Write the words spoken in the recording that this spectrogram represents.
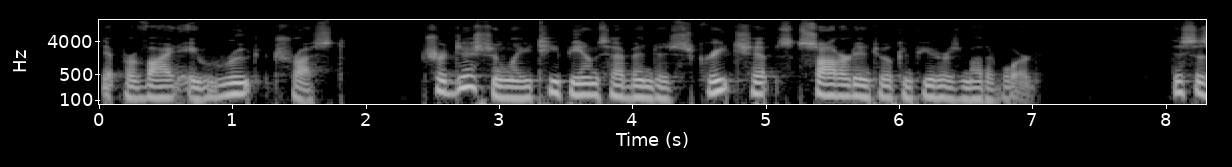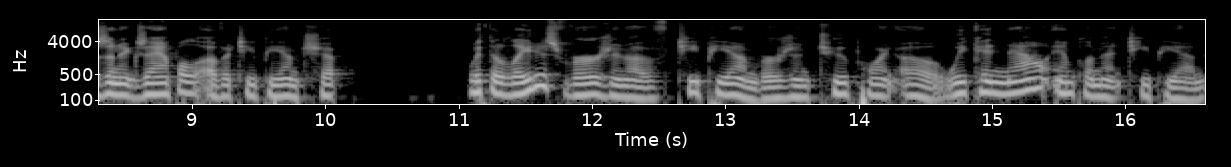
that provide a root trust. Traditionally, TPMs have been discrete chips soldered into a computer's motherboard. This is an example of a TPM chip. With the latest version of TPM, version 2.0, we can now implement TPM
